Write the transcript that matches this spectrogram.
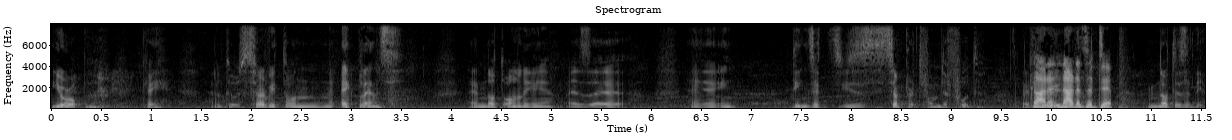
Europe, okay? To serve it on eggplants and not only as a in thing that is separate from the food. Got it. Not as a dip. not as a dip.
